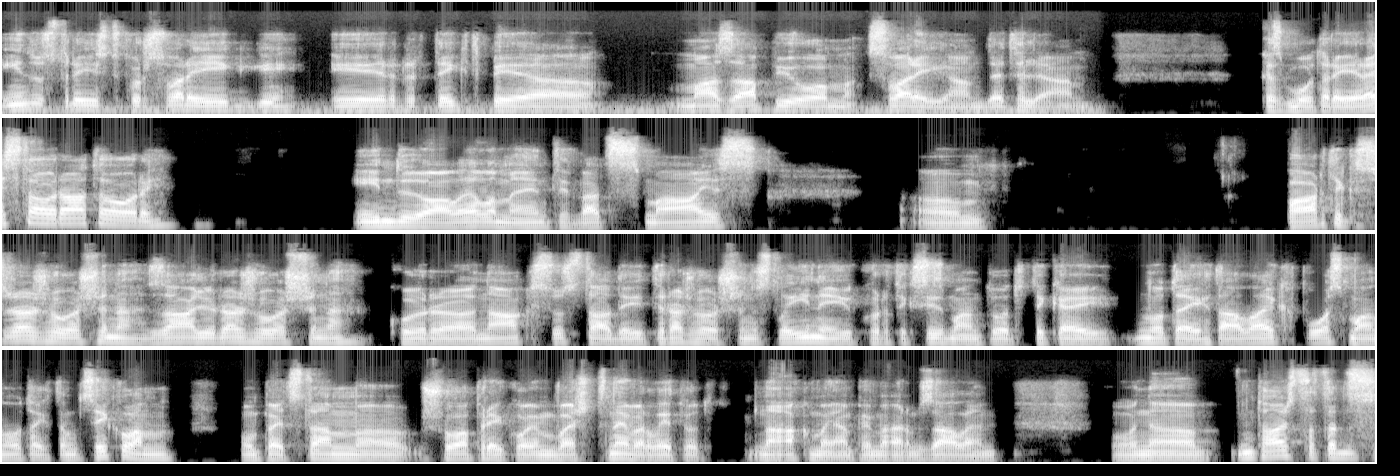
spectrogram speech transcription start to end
industrijas, kur svarīgi ir tikt pie maza apjoma svarīgām detaļām, kas būtu arī restauratori, individuāli elementi, vecas mājas, um, pārtikas ražošana, zāļu ražošana, kur uh, nāks uzstādīt ražošanas līniju, kur tiks izmantota tikai noteiktā laika posmā, noteiktam ciklam, un pēc tam uh, šo aprīkojumu vairs nevar lietot nākamajām, piemēram, zālēm. Un, uh, nu, tā ir tādas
